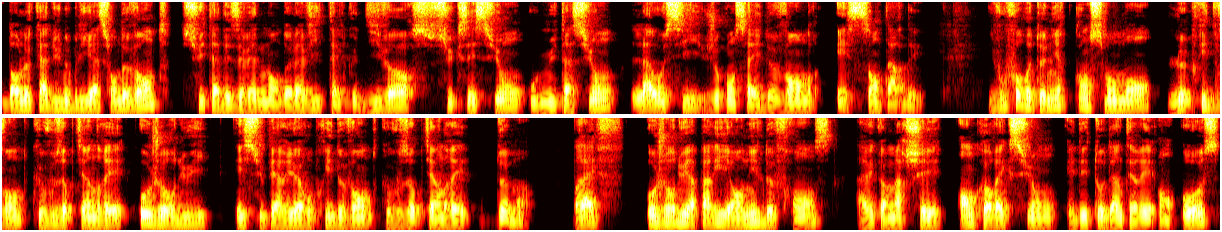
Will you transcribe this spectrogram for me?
dans le cas d'une obligation de vente, suite à des événements de la vie tels que divorce, succession ou mutation, là aussi, je conseille de vendre et sans tarder. Il vous faut retenir qu'en ce moment, le prix de vente que vous obtiendrez aujourd'hui est supérieur au prix de vente que vous obtiendrez demain. Bref, aujourd'hui à Paris et en Île-de-France, avec un marché en correction et des taux d'intérêt en hausse,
